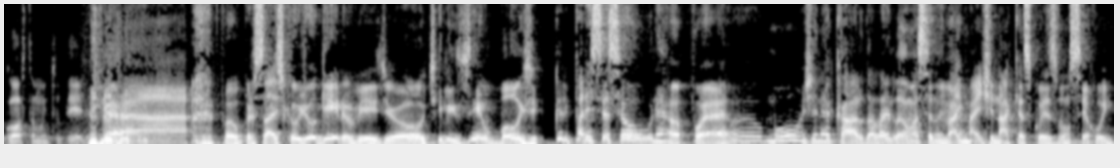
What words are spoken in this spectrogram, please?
gosta muito dele. Foi o personagem que eu joguei no vídeo. Eu utilizei o monge. Porque ele parecia ser o, né? Pô, é o monge, né, cara? O Dalai Lama. Você não vai imaginar que as coisas vão ser ruins.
